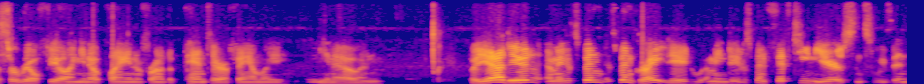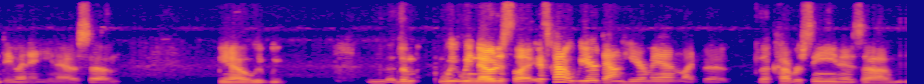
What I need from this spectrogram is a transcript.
a surreal feeling, you know, playing in front of the Pantera family, you know, and but yeah, dude. I mean, it's been it's been great, dude. I mean, dude, it's been 15 years since we've been doing it, you know. So, you know, we we the we we noticed like it's kind of weird down here, man. Like the the cover scene is um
